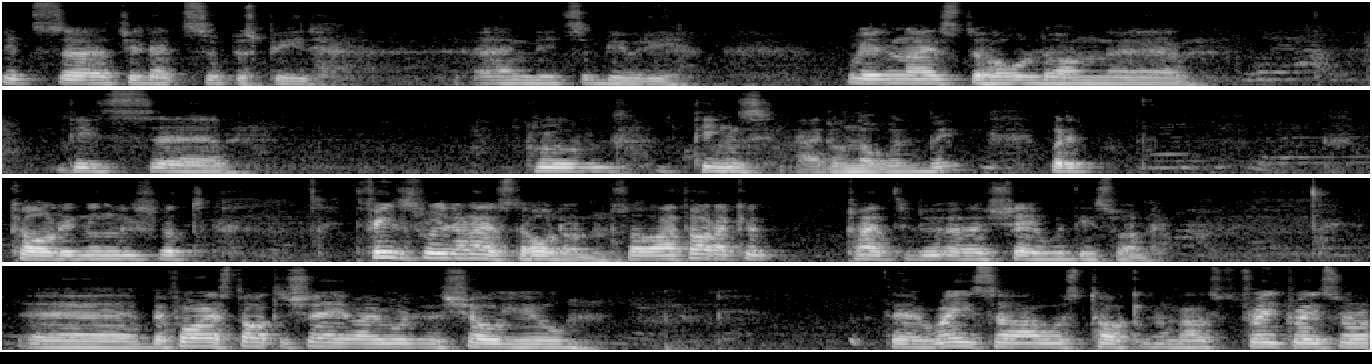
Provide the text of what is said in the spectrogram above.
it's uh, Gillette Super Speed and it's a beauty. Really nice to hold on uh, these uh, groove things. I don't know what it, what it called in English, but it feels really nice to hold on. So I thought I could try to do a shave with this one. Uh, before I start the shave, I will show you the razor I was talking about, straight razor,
